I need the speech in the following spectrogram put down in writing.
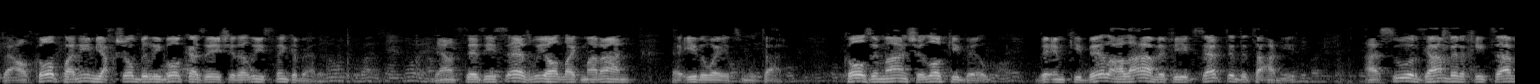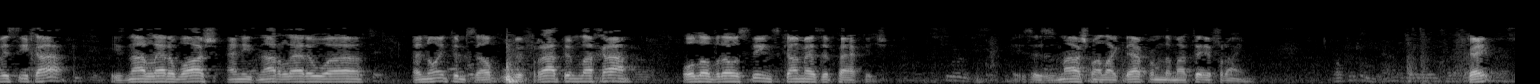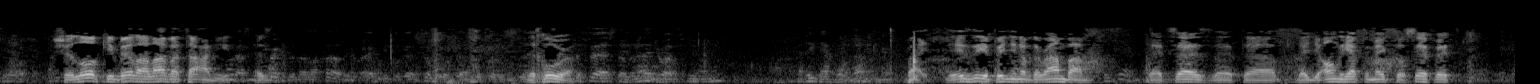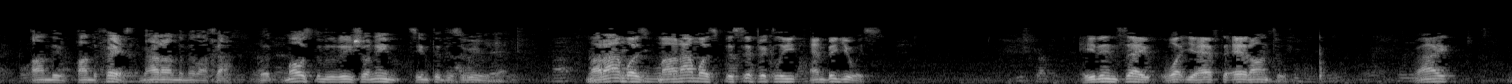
ועל כל פנים יחשוב בליבו כזה, should at least think about it. Downstairs he says, we hold like Maran, that either way it's mutar. Kol zeman shelo kibel, ve'im kibel alav, if he accepted the ta'anit, asur gam berchitza v'sicha, he's not allowed to wash, and he's not allowed to uh, anoint himself, ubefratim lacha, all of those things come as a package. He says it's mashma like that from the Mate Ephraim. Okay? Shelo kibel alav ta'anit. The chura. Right. There is the opinion of the Rambam that says that uh, that you only have to make tosefet on the on the fast, not on the melacha. But most of the Rishonim seem to disagree with that. Maram was Maram was specifically ambiguous. He didn't say what you have to add on to. Right?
